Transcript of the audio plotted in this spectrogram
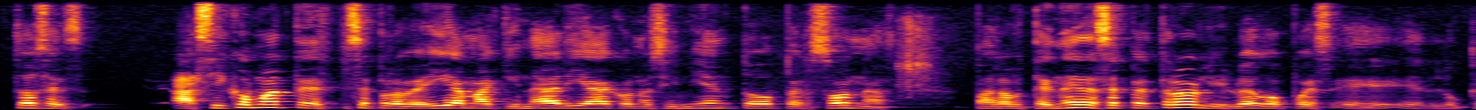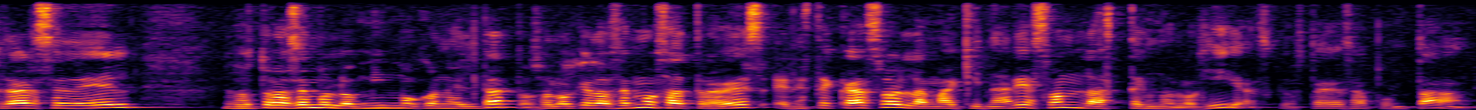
Entonces, así como antes se proveía maquinaria, conocimiento, personas para obtener ese petróleo y luego pues eh, eh, lucrarse de él, nosotros hacemos lo mismo con el dato, solo que lo hacemos a través, en este caso la maquinaria son las tecnologías que ustedes apuntaban.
